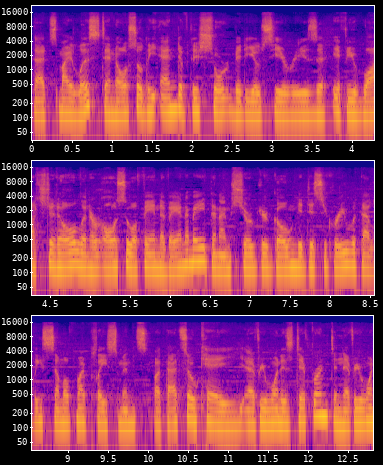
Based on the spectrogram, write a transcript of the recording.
That's my list and also the end of this short video series. If you watched it all and are also a fan of anime, then I'm sure you're going to disagree with at least some of my placements, but that's okay. Everyone is different and everyone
